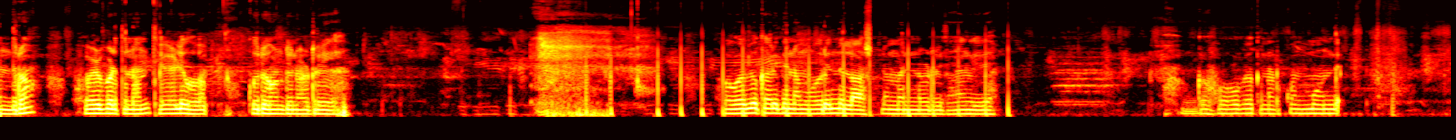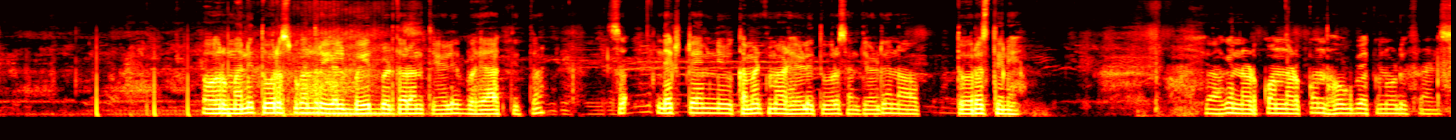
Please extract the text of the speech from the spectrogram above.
ಅಂದರು ಹೊಳ್ಬಿಡ್ತಾನೆ ಅಂತ ಹೇಳಿ ಕುರಿ ಹೊಂಟಿ ನೋಡ್ರಿ ಈಗ. ಹೋಗ್ಬೇಕಾದ್ರೆ ನಮ್ಮ ಊರಿಂದ ಲಾಸ್ಟ್ ಮನೆ ನೋಡ್ರಿ ಹೆಂಗಿದೆ. ಹಂಗೆ ಹೋಗ್ಬೇಕು ನಡ್ಕೊಂಡು ಮುಂದೆ. ಅವ್ರ ಮನೆ ತೋರಿಸ್ಬೇಕಂದ್ರೆ ಎಲ್ಲಿ ಬೈದು ಬಿಡ್ತಾರೆ ಅಂತ ಹೇಳಿ ಭಯ ಆಗ್ತಿತ್ತು. ಸೊ ನೆಕ್ಸ್ಟ್ ಟೈಮ್ ನೀವು ಕಮೆಂಟ್ ಮಾಡಿ ಹೇಳಿ ತೋರಿಸ್ ಅಂತ ಹೇಳ್ರಿ, ನಾವು ತೋರಿಸ್ತೀನಿ. ಹಾಗೆ ನಡ್ಕೊಂಡು ನಡ್ಕೊಂಡು ಹೋಗಬೇಕು ನೋಡಿ ಫ್ರೆಂಡ್ಸ್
